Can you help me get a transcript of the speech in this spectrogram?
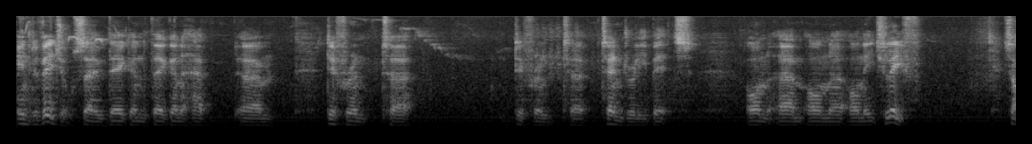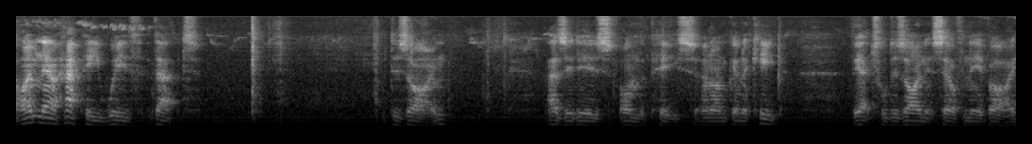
individual. So they're going they're going to have um, different uh, different uh, tendrily bits on um, on uh, on each leaf. So I'm now happy with that design as it is on the piece and I'm going to keep the actual design itself nearby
